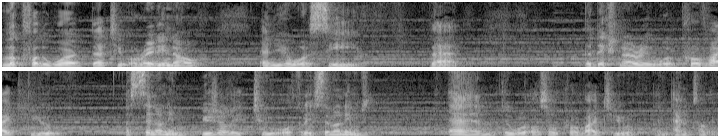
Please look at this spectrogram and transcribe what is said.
look for the word that you already know, and you will see that the dictionary will provide you a synonym, usually two or three synonyms, and it will also provide you an antonym.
